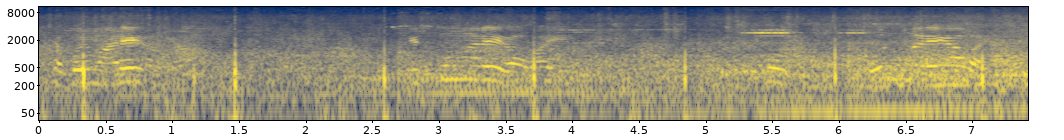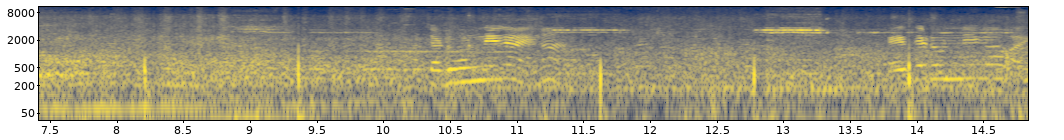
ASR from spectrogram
अच्छा किसको मारेगा भाई? मारेगा भाई? अच्छा ढूँढने का है ना कैसे ढूँढने का भाई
